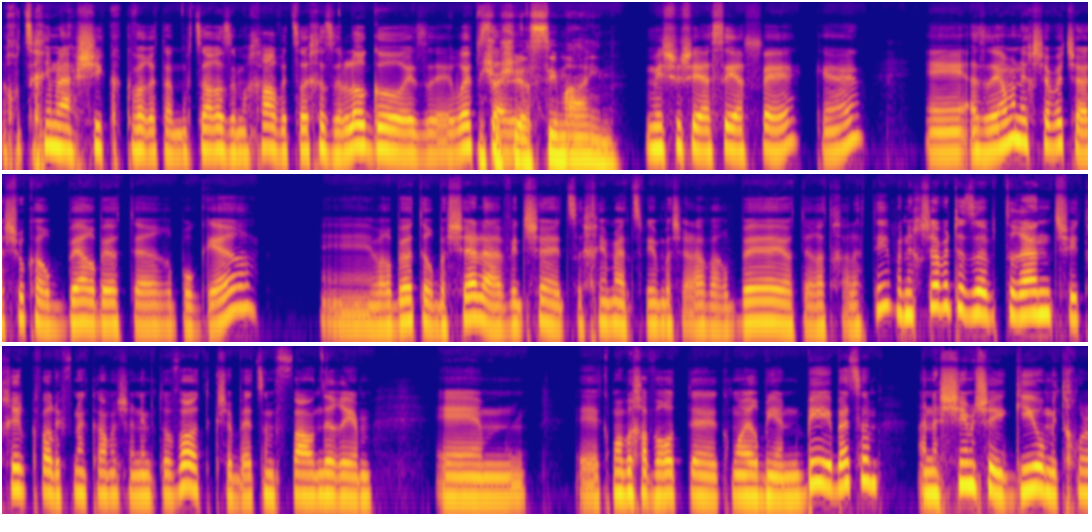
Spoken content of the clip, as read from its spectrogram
אנחנו צריכים להשיק כבר את המוצר הזה מחר וצריך איזה לוגו, איזה website. מישהו שישים עין. מישהו שיעשה יפה, כן. אז היום אני חושבת שהשוק הרבה הרבה יותר בוגר, והרבה יותר בשל להבין שצריכים מעצבים בשלב הרבה יותר התחלתי, ואני חושבת שזה טרנד שהתחיל כבר לפני כמה שנים טובות, כשבעצם founderים, כמו בחברות כמו Airbnb, בעצם אנשים שהגיעו מתחום,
